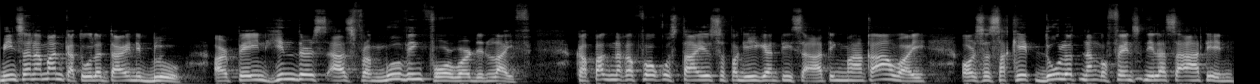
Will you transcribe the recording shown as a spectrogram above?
Minsan naman katulad tayo ni Blue, Our pain hinders us from moving forward in life. Kapag nakafocus tayo sa pagiganti sa ating mga kaaway or sa sakit dulot ng offense nila sa atin,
